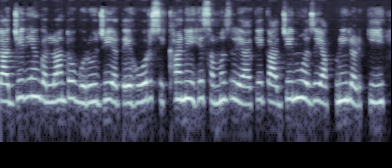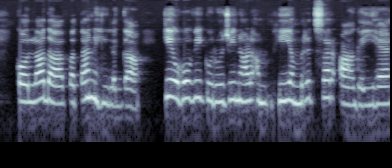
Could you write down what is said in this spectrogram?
ਕਾਜੀ ਦੀਆਂ ਗੱਲਾਂ ਤੋਂ ਗੁਰੂ ਜੀ ਅਤੇ ਹੋਰ ਸਿੱਖਾਂ ਨੇ ਇਹ ਸਮਝ ਲਿਆ ਕਿ ਕਾਜੀ ਨੂੰ ਅਜੇ ਆਪਣੀ ਲੜਕੀ ਕੌਲਾ ਦਾ ਪਤਾ ਨਹੀਂ ਲੱਗਾ ਕਿ ਉਹ ਵੀ ਗੁਰੂ ਜੀ ਨਾਲ ਹੀ ਅੰਮ੍ਰਿਤਸਰ ਆ ਗਈ ਹੈ।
